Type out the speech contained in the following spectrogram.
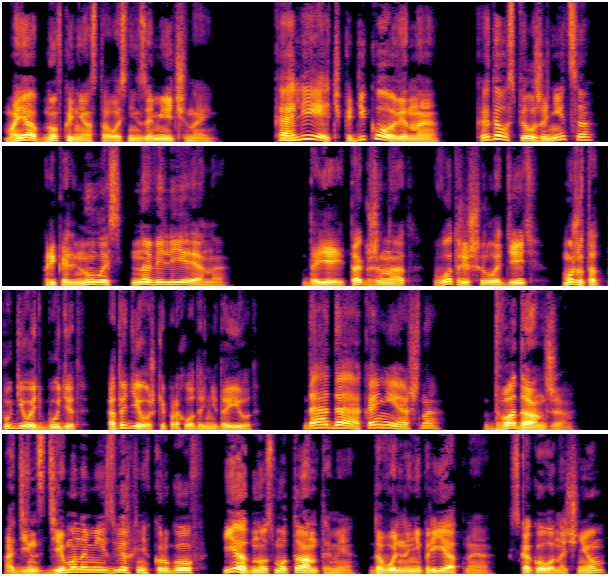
Моя обновка не осталась незамеченной. «Колечко, диковина! Когда успел жениться?» Прикольнулась Новелиена. «Да я и так женат. Вот решил одеть. Может, отпугивать будет. А то девушки прохода не дают. Да-да, конечно. Два данжа. Один с демонами из верхних кругов и одно с мутантами, довольно неприятное. С какого начнем?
